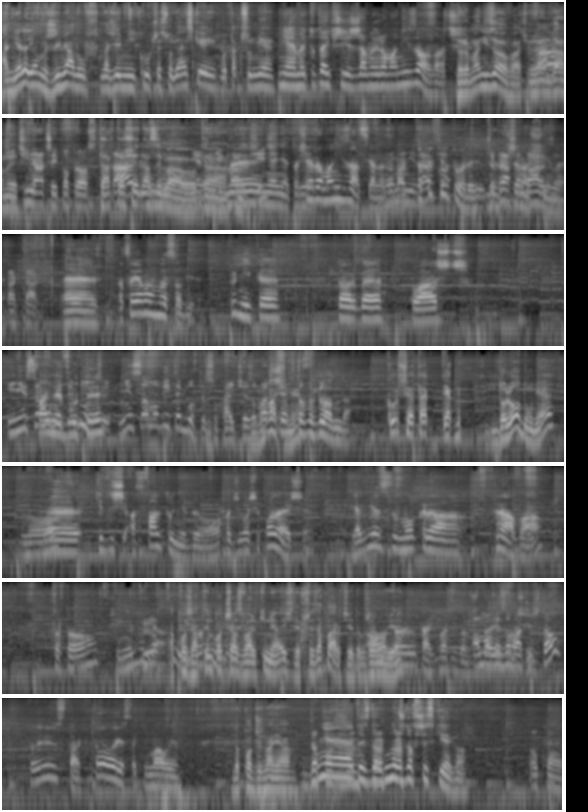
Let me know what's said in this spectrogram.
A nie leją Rzymianów na ziemi kurcze słowiańskiej? Bo tak w sumie Nie, my tutaj przyjeżdżamy romanizować. romanizować. My wam damy... Walczyć inaczej po prostu. Tak to się nazywało, Nie, to nie tak. My, walczyć. nie, nie, to się romanizacja nazywa. Romanizacja? Trochę kultury Przepraszam przynosimy. bardzo, tak, tak. E, a co ja mam na sobie? Tunikę, torbę, płaszcz. I niesamowite Fajne buty. buty. Niesamowite buty, słuchajcie, No zobaczcie właśnie. jak to wygląda. Kurczę, tak jakby do lodu, nie? No. E, kiedyś asfaltu nie było, chodziło się po lesie. Jak jest mokra trawa, to to się nie buja. A poza tym podczas walki miałeś lepsze zaparcie, dobrze o, mówię? to, tak, bardzo dobrze. A To mogę jest zobaczyć właśnie- to? To jest tak, to jest taki mały... Do podrzynania. Do Nie, to jest do, nóż do wszystkiego. Okej.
